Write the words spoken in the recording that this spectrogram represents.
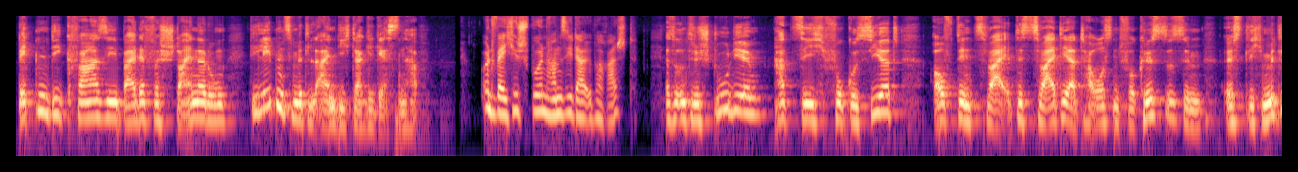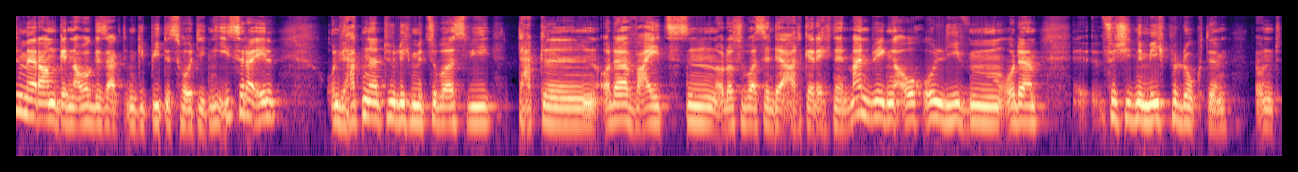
betten die quasi bei der Versteinerung die Lebensmittel ein, die ich da gegessen habe. Und welche Spuren haben Sie da überrascht? Also unsere Studie hat sich fokussiert auf den zwei, das zweite Jahrtausend vor Christus im östlichen Mittelmeerraum, genauer gesagt im Gebiet des heutigen Israel. Und wir hatten natürlich mit sowas wie Datteln oder Weizen oder sowas in der Art gerechnet. Meinetwegen auch Oliven oder äh, verschiedene Milchprodukte. Und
